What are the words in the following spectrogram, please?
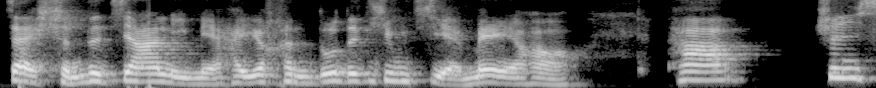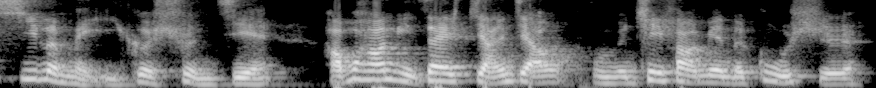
在神的家里面还有很多的弟兄姐妹哈、他珍惜了每一个瞬间，好不好？你再讲讲我们这方面的故事。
